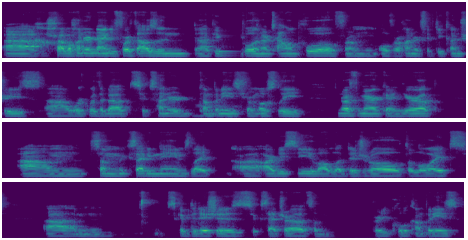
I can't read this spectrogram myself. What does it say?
uh, have 194,000 uh, people in our talent pool from over 150 countries. Uh, work with about 600 companies from mostly North America and Europe. Um, some exciting names like uh, RBC, Loblaw Digital, Deloitte, um, Skip the Dishes, etc. Some pretty cool companies.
